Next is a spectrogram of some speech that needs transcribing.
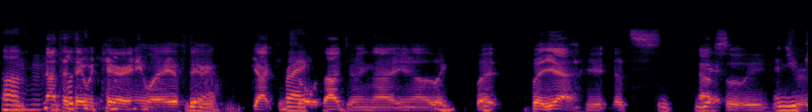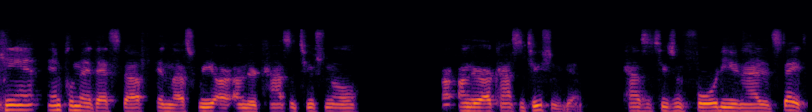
Um, Mhm. Not that they would care anyway if they Yeah. got control Right. without doing that, you know. Like, but but yeah, you, that's Yeah. absolutely And you true. can't implement that stuff unless we are under constitutional, under our Constitution again. Constitution for the United States.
